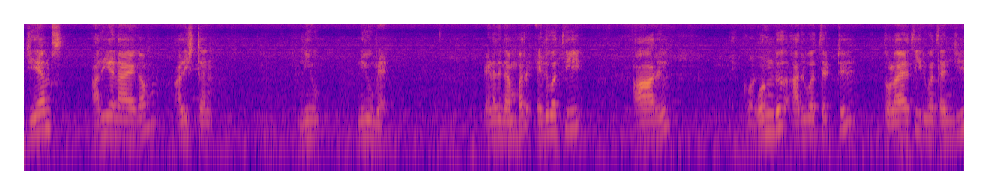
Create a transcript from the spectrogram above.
James Ariyanayagam Alliston new Newman. எனது நம்பர் எழுபத்தி ஆறு ஒன்று அறுபத்தெட்டு தொள்ளாயிரத்தி இருபத்தஞ்சி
